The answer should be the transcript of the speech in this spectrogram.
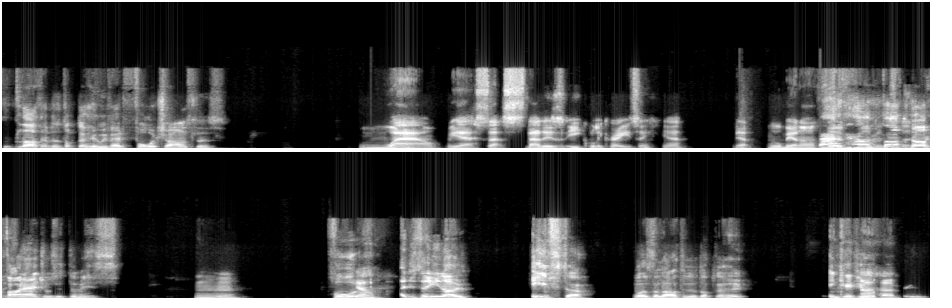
since the last episode of Doctor Who, we've had four chancellors. Wow. Yes, that's that is equally crazy. Yeah. Yeah. We'll be on our That's how Minister our financial system is. hmm For Yeah. and just so you know, Easter was the last of the Doctor Who. In case you're Uh-huh. wondering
